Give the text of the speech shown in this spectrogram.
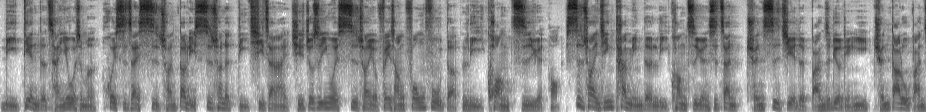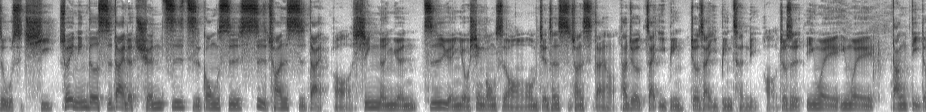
锂电的产业为什么会是在四川？到底四川的底气在哪里？其实就是因为四川有非常丰富的锂矿资源。哦，四川已经探明的锂矿资源是占全世界的百分之六点一，全大陆百分之五十七。所以宁德时代的全资子公司四川时代哦，新能源资源有限公司哦，我们简称四川时代哦，它就在宜宾，就在宜宾成立。哦，就是因为因为。当地的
